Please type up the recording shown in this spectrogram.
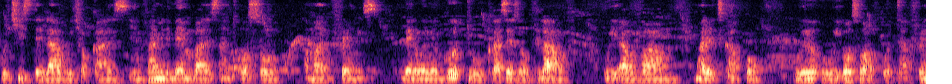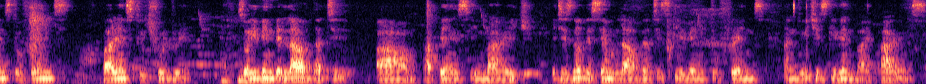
which is the love which occurs in family members and also among friends. Then when we go to classes of love, we have um, married couple. We, we also have got uh, friends to friends, parents to children. So even the love that um, happens in marriage, it is not the same love that is given to friends and which is given by parents.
